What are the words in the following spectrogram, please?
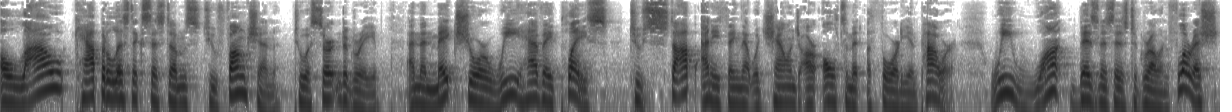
Allow capitalistic systems to function to a certain degree and then make sure we have a place to stop anything that would challenge our ultimate authority and power. We want businesses to grow and flourish,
